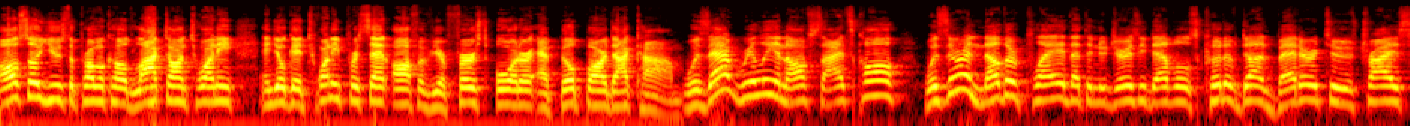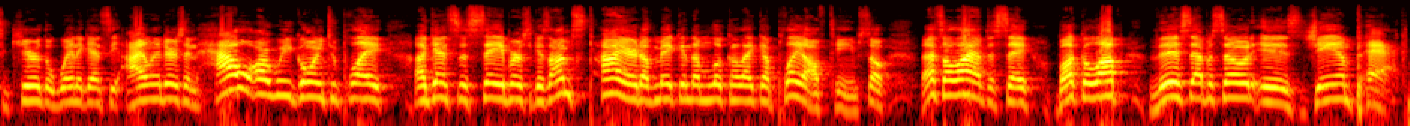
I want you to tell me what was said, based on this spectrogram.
Also, use the promo code LOCKEDON20 and you'll get 20% off of your first order at builtbar.com. Was that really an offsides call? Was there another play that the New Jersey Devils could have done better to try to secure the win against the Islanders? And how are we going to play against the Sabres? Because I'm tired of making them look like a playoff team. So that's all I have to say. Buckle up. This episode is jam packed.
